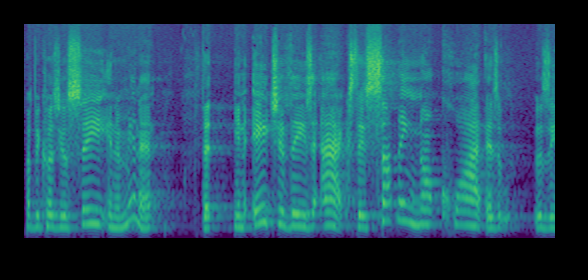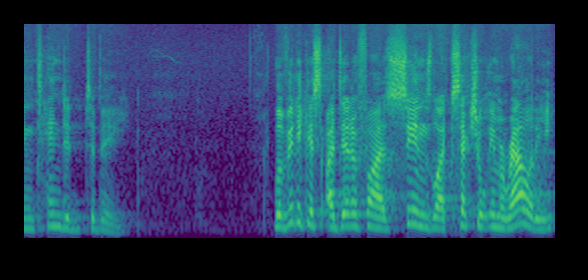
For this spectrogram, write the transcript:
but because you'll see in a minute that in each of these acts, there's something not quite as it was intended to be. Leviticus identifies sins like sexual immorality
